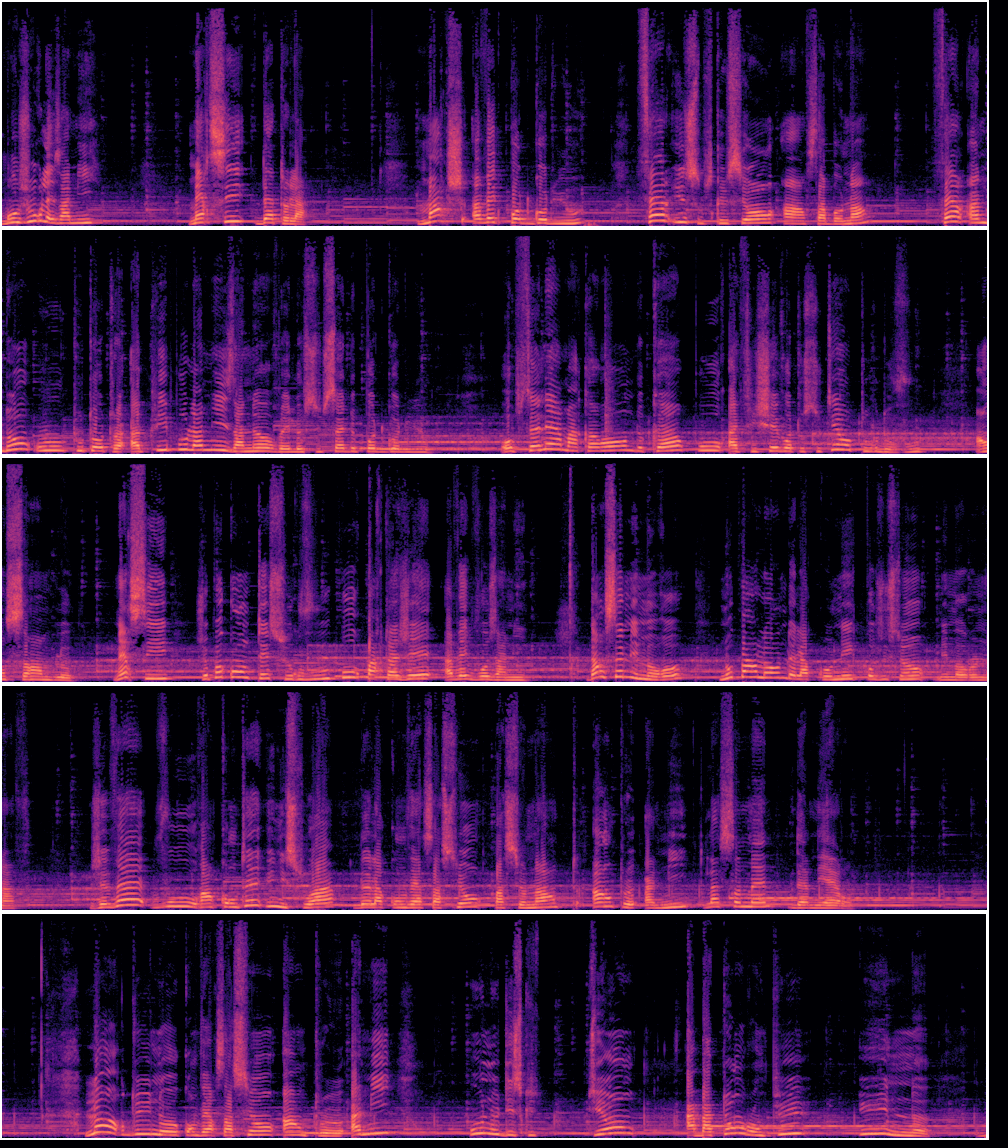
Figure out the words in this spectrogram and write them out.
Bonjour les amis, merci d'être là. Marche avec PodGodU, faire une subscription en s'abonnant, faire un don ou tout autre appui pour la mise en œuvre et le succès de PodGodU. Obtenez un macaron de cœur pour afficher votre soutien autour de vous. Ensemble, merci. Je peux compter sur vous pour partager avec vos amis. Dans ce numéro, nous parlons de la chronique position numéro 9. Je vais vous raconter une histoire de la conversation passionnante entre amis la semaine dernière. Lors d'une conversation entre amis où nous discutions à bâton rompu, une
